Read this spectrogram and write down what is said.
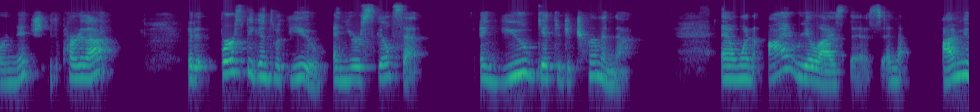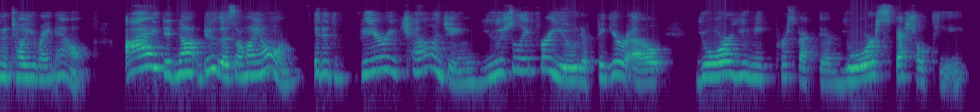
or niche is part of that, but it first begins with you and your skill set, and you get to determine that. And when I realized this, and I'm going to tell you right now, I did not do this on my own. It is very challenging, usually for you to figure out your unique perspective, your specialty,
